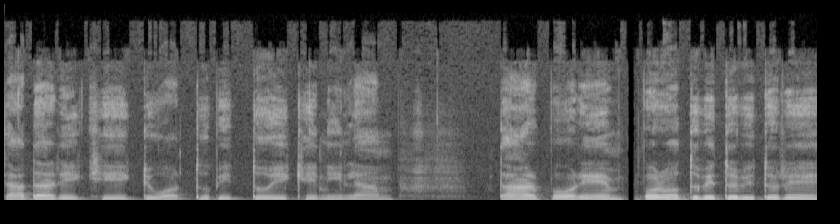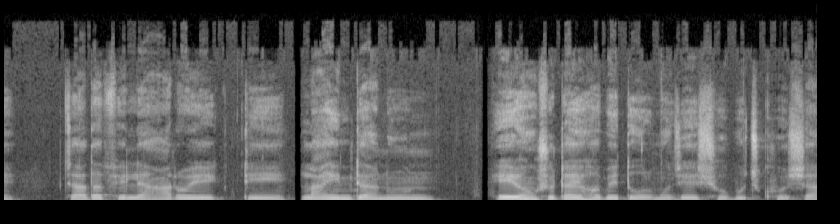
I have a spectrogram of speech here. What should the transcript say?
চাঁদা রেখে একটি অর্ধবৃত্ত এঁকে নিলাম। তারপরে পর অর্ধবৃত্তের ভিতরে চাঁদা ফেলে আরও একটি লাইন টানুন। এই অংশটাই হবে তরমুজের সবুজ খোসা।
